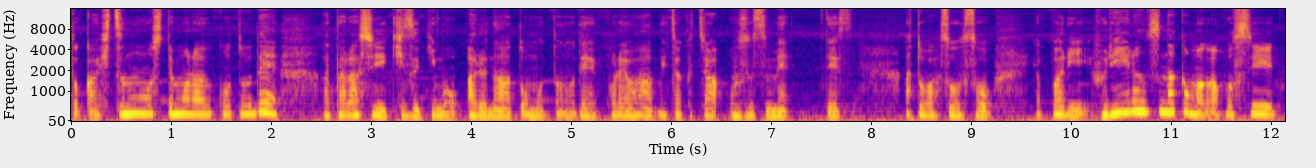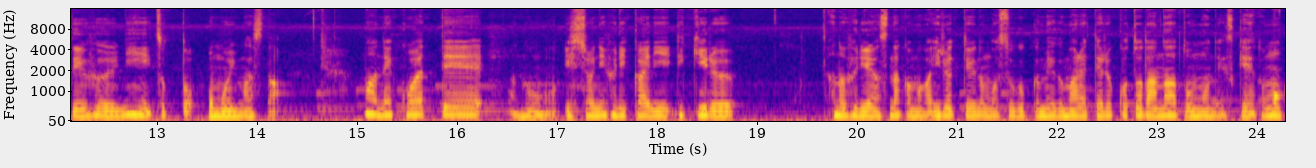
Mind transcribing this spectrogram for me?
とか質問をしてもらうことで新しい気づきもあるなと思ったのでこれはめちゃくちゃおすすめです。あとはそうそうやっぱりフリーランス仲間が欲しいっていう風にちょっと思いました。まあねこうやってあの一緒に振り返りできるあのフリーランス仲間がいるっていうのもすごく恵まれてることだなと思うんですけれども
